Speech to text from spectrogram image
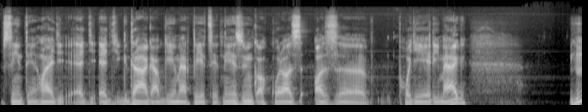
szintén ha egy, egy, egy drágább gamer PC-t nézünk, akkor az, az hogy éri meg. Uh-huh.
